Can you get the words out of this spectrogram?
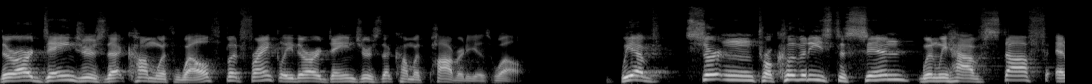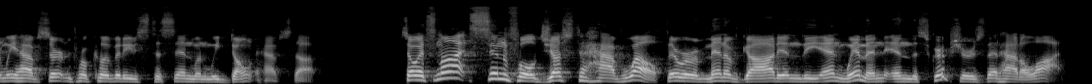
There are dangers that come with wealth, but frankly, there are dangers that come with poverty as well. We have certain proclivities to sin when we have stuff, and we have certain proclivities to sin when we don't have stuff. So it's not sinful just to have wealth. There were men of God in the and women in the scriptures that had a lot.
